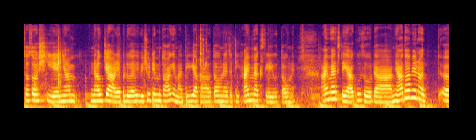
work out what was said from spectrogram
စောစောရှိတယ်ညနောက်ကြတယ်ဘယ်လိုပဲဖြစ်ဖြစ် shooting မသွားခင်မှာတီးရပါတော့တုံးလဲဆိုဒီ IMAX လေးကိုတုံးတယ် IMAX တွေကအခုဆိုဒါများသောအားဖြင့်တော့အဲ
